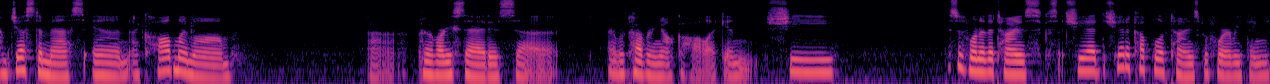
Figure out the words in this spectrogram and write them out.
I'm just a mess. And I called my mom, uh, who I've already said is uh, a recovering alcoholic, and she. This was one of the times because she had she had a couple of times before everything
